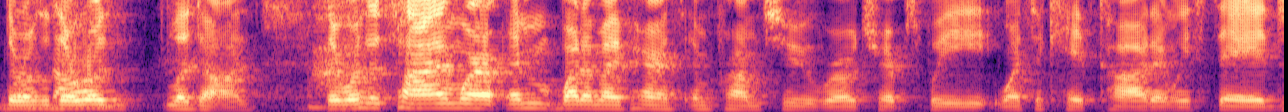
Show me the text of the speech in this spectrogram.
there was there was Ladawn. Ladawn. There was a time where in one of my parents' impromptu road trips, we went to Cape Cod and we stayed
